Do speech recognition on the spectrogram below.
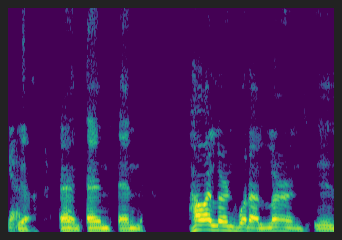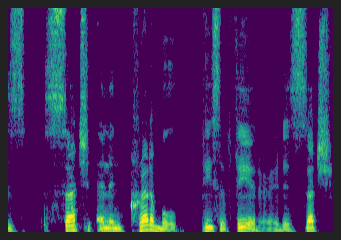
doubt. Yes. Yeah. And and and how I learned what I learned is such an incredible piece of theater. It is such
